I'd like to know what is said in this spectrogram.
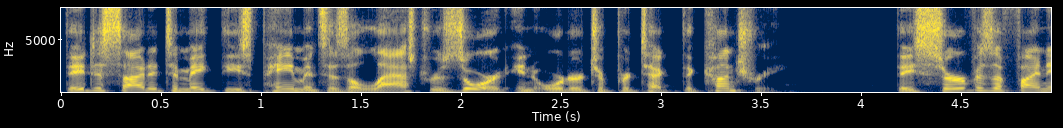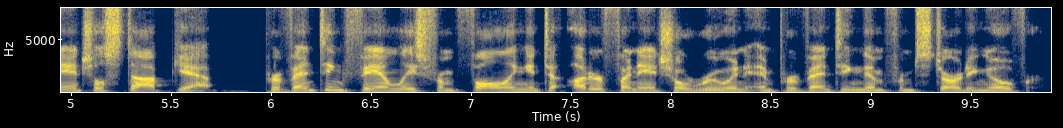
they decided to make these payments as a last resort in order to protect the country. They serve as a financial stopgap, preventing families from falling into utter financial ruin and preventing them from starting over.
